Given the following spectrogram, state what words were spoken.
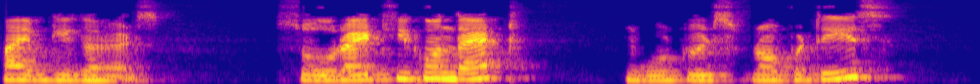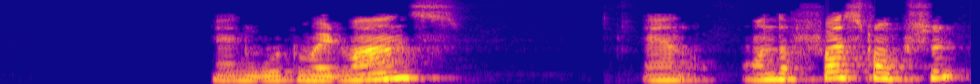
5 gigahertz. So right click on that go to its properties and go to advanced. And on the first option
